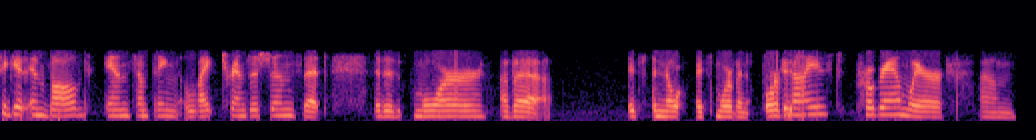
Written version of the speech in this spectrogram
to get involved in something like transitions that that is more of a it's a it's more of an organized program where um,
